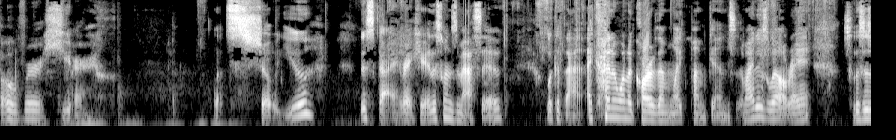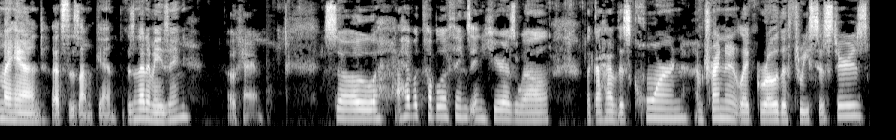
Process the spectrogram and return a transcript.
over here let's show you this guy right here. This one's massive. Look at that. I kind of want to carve them like pumpkins. Might as well, right? So this is my hand. That's the zumpkin. Isn't that amazing? Okay. So I have a couple of things in here as well. Like I have this corn. I'm trying to like grow the three sisters.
